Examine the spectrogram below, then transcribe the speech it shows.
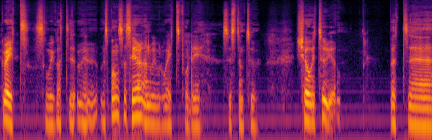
Great. So we got the uh, responses here and we will wait for the system to show it to you. But uh,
